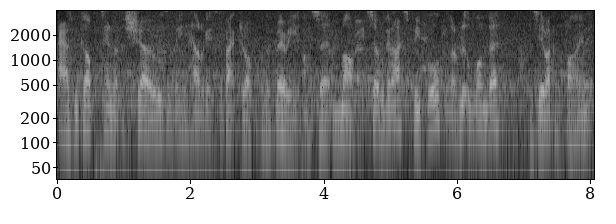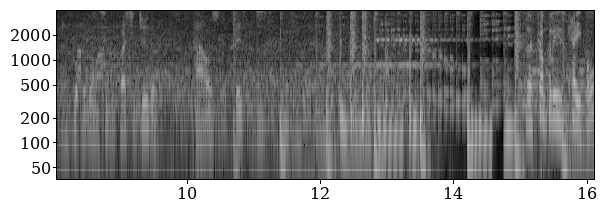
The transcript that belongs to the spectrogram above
as we can't pretend that the show isn't being held against the backdrop of a very uncertain market. So we're going to ask people, we're going to have a little wander, and see if I can find and put the one simple question to them. How's business? The company's Caple.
